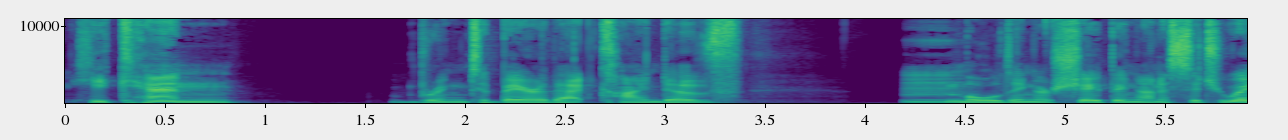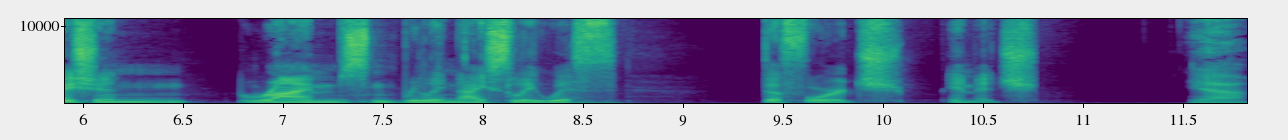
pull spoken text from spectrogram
he can bring to bear that kind of Mm. molding or shaping on a situation rhymes really nicely with the forge image. Yeah.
